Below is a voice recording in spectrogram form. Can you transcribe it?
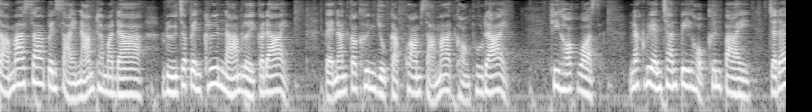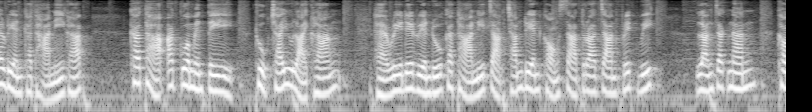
สามารถสร้างเป็นสายน้ำธรรมดา หรือจะเป็นคลื่นน้ำเลยก็ได้ แต่นั่นก็ขึ้นอยู่กับความสามารถของผู้ได้ ที่ฮอกวอตส์นักเรียนชั้นปี 6 ขึ้นไป จะได้เรียนคาถานี้ครับ คาถาอากัวเมนตีถูกใช้อยู่หลายครั้ง แฮร์รี่ได้เรียนรู้คาถานี้จากชั้นเรียนของศาสตราจารย์ฟริดวิก หลังจากนั้นเขา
